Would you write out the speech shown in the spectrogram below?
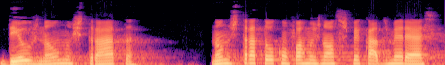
Deus não nos trata, não nos tratou conforme os nossos pecados merecem.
